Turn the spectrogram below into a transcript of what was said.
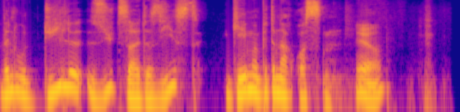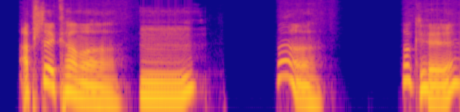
wenn du Diele Südseite siehst, geh mal bitte nach Osten. Ja. Abstellkammer. Mhm. Ah. Okay.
